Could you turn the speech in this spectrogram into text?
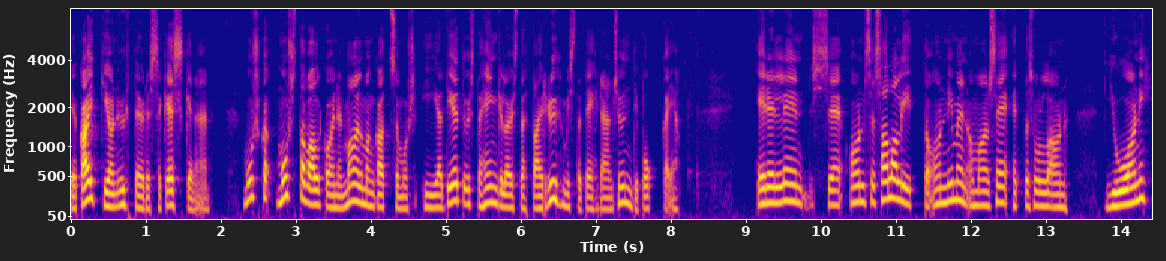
ja kaikki on yhteydessä keskenään, Muska, mustavalkoinen maailmankatsomus ja tietyistä henkilöistä tai ryhmistä tehdään syntipukkeja. Edelleen se on se salaliitto on nimenomaan se, että sulla on juoni,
